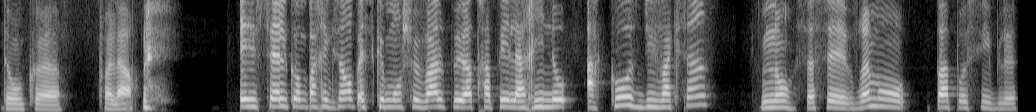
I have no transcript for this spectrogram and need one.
Donc, voilà. Et celles comme par exemple, est-ce que mon cheval peut attraper la rhino à cause du vaccin? Non, ça c'est vraiment pas possible.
